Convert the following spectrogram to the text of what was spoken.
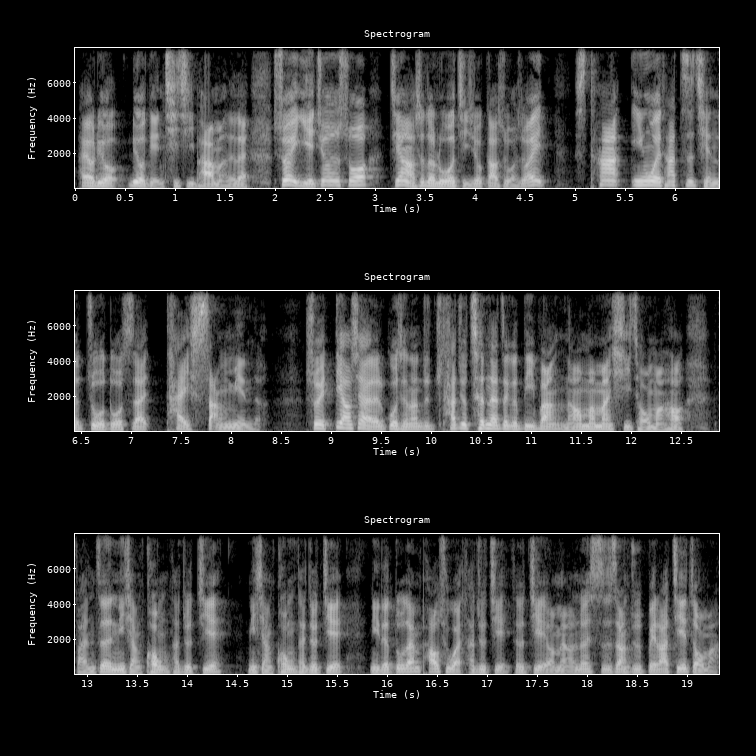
还有六六点七七趴嘛，对不对？所以也就是说，姜老师的逻辑就告诉我说，哎，他因为他之前的做多是在太上面了，所以掉下来的过程当中，他就撑在这个地方，然后慢慢吸筹嘛哈，反正你想空他就接。你想空，他就接；你的多单抛出来，他就接，就接，有没有？那事实上就是被他接走嘛。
